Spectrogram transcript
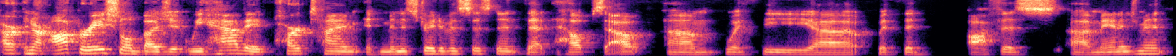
our, in our operational budget, we have a part-time administrative assistant that helps out um, with the uh, with the office uh, management,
